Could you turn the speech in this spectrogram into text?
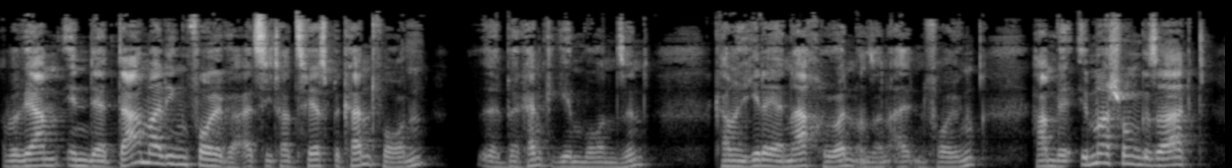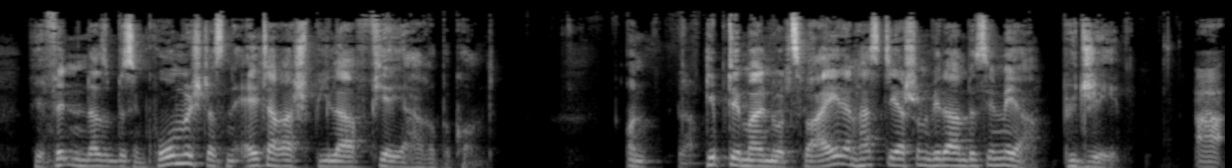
Aber wir haben in der damaligen Folge, als die Transfers bekannt worden, äh, bekannt gegeben worden sind, kann man jeder ja nachhören in unseren alten Folgen, haben wir immer schon gesagt, wir finden das ein bisschen komisch, dass ein älterer Spieler vier Jahre bekommt. Und Ja. gib dir mal nur zwei, dann hast du ja schon wieder ein bisschen mehr Budget. Ah,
